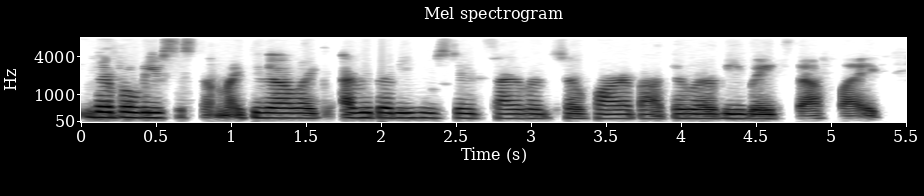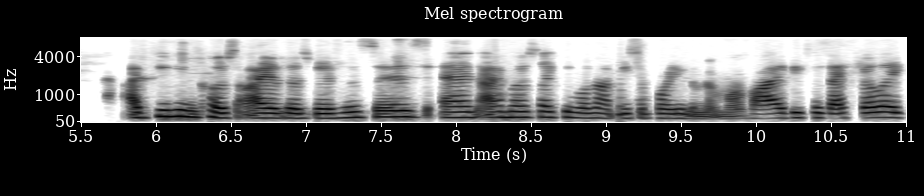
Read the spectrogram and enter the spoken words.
their belief system like you know like everybody who stayed silent so far about the Roe v. Wade stuff like I'm keeping a close eye of those businesses and I most likely will not be supporting them no more. Why? Because I feel like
